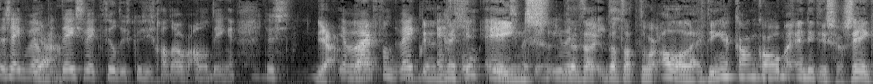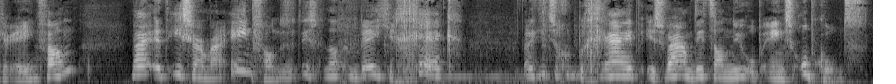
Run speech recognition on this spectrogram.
er- Dus ik wel deze week veel discussies gehad over allemaal dingen. Dus Ja, we waren het van de week ik ben het echt met je oneens met. Je dat, eens. dat dat door allerlei dingen kan komen. En dit is er zeker één van. Maar het is er maar één van. Dus het is dan een beetje gek. Wat ik niet zo goed begrijp, is waarom dit dan nu opeens opkomt.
